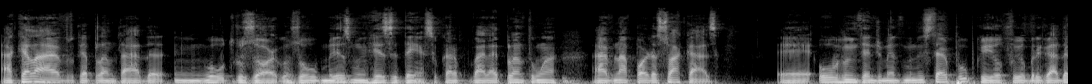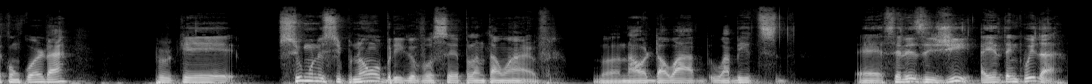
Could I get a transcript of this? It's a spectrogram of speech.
aquela árvore que é plantada em outros órgãos ou mesmo em residência, o cara vai lá e planta uma árvore na porta da sua casa. É, houve um entendimento do Ministério Público e eu fui obrigado a concordar, porque se o município não obriga você a plantar uma árvore na hora o habite, é, se ele exigir, aí ele tem que cuidar.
